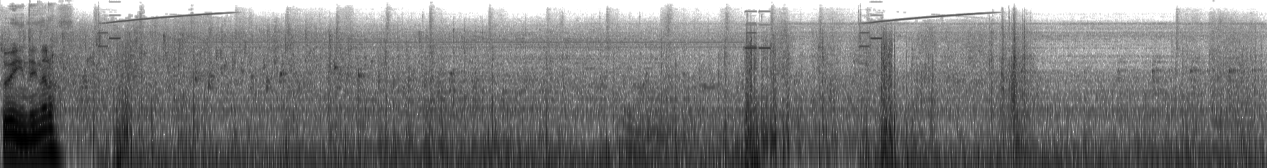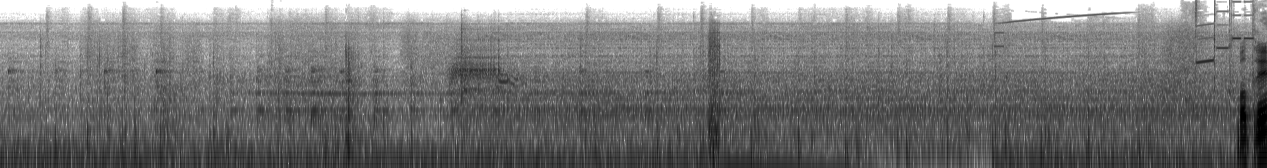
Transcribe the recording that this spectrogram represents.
Så ingenting der, da. Batteri.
